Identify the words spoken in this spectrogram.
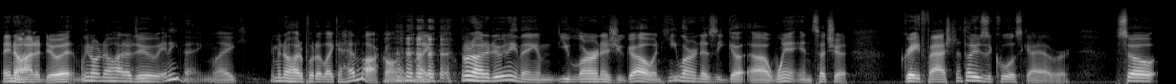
they know how to do it. We don't know how to do anything. Like, even know how to put it like a headlock on. like, we don't know how to do anything, and you learn as you go. And he learned as he go, uh, went in such a great fashion. I thought he was the coolest guy ever. So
